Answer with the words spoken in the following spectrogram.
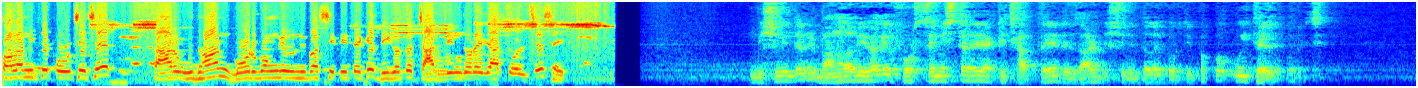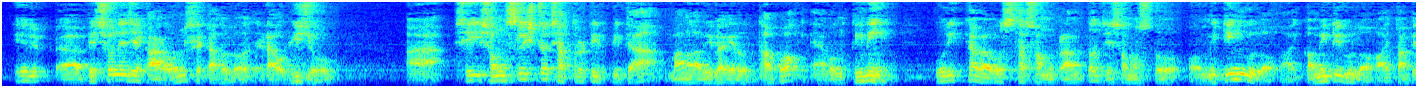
তলানিতে পৌঁছেছে, তার উদাহরণ গৌরবঙ্গ ইউনিভার্সিটি থেকে বিগত চার দিন ধরে যা চলছে সেই। বিশ্ববিদ্যালয়ের বাংলা বিভাগের ফোর্থ সেমিস্টারের একটি ছাত্রের রেজাল্ট বিশ্ববিদ্যালয় কর্তৃপক্ষ উইথহেল্ড করেছে। এর পেছনে যে কারণ সেটা হলো এটা অভিযোগ সেই সংশ্লিষ্ট ছাত্রটির পিতা বাংলা বিভাগের অধ্যাপক এবং তিনি পরীক্ষা ব্যবস্থা সংক্রান্ত যে সমস্ত মিটিংগুলো হয়, কমিটিগুলো হয়, তাতে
